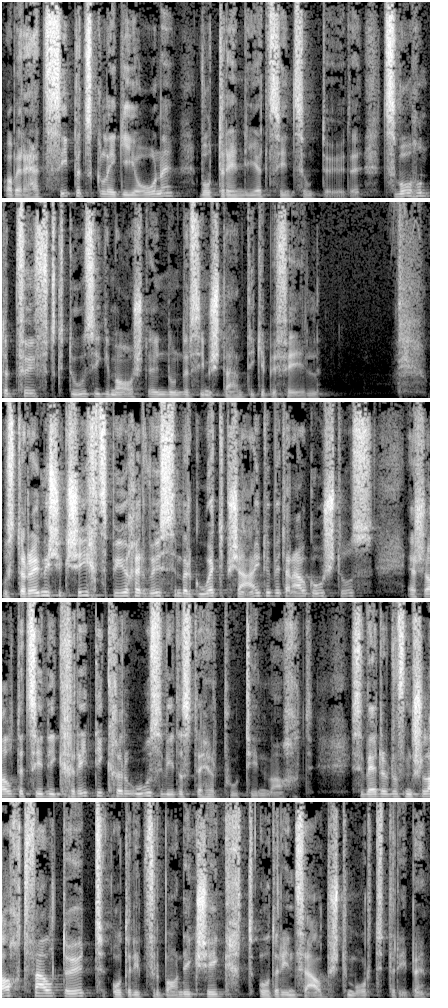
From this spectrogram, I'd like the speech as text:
aber er hat 70 Legionen, die trainiert sind zum Töten. 250.000 Mann stehen unter seinem ständigen Befehl. Aus den römischen Geschichtsbüchern wissen wir gut Bescheid über den Augustus. Er schaltet seine Kritiker aus, wie das der Herr Putin macht. Sie werden auf dem Schlachtfeld tötet oder in die Verbannung geschickt oder in Selbstmord treiben.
